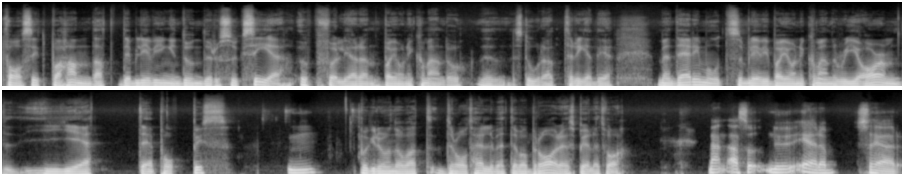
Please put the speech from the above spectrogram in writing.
facit på hand att det blev ingen dundersuccé uppföljaren Bionic Commando, den stora 3D. Men däremot så blev ju Bionic Commando Rearmed jättepoppis. Mm. På grund av att dra åt helvete vad bra det spelet var. Men alltså nu är det så här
